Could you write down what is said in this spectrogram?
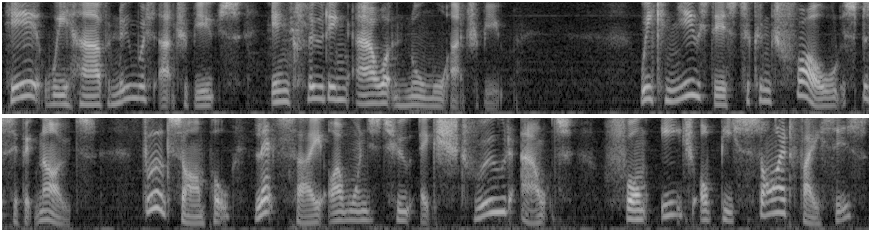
Here we have numerous attributes including our normal attribute we can use this to control specific nodes. For example, let's say I wanted to extrude out from each of the side faces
